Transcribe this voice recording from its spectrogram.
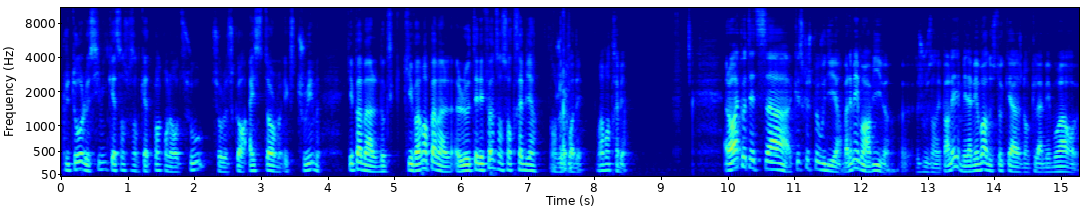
plutôt le 6464 points qu'on a en dessous sur le score Ice Storm Extreme, qui est pas mal, donc qui est vraiment pas mal. Le téléphone s'en sort très bien en jeu 3D, vraiment très bien. Alors à côté de ça, qu'est-ce que je peux vous dire? Bah, La mémoire vive, euh, je vous en ai parlé, mais la mémoire de stockage, donc la mémoire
